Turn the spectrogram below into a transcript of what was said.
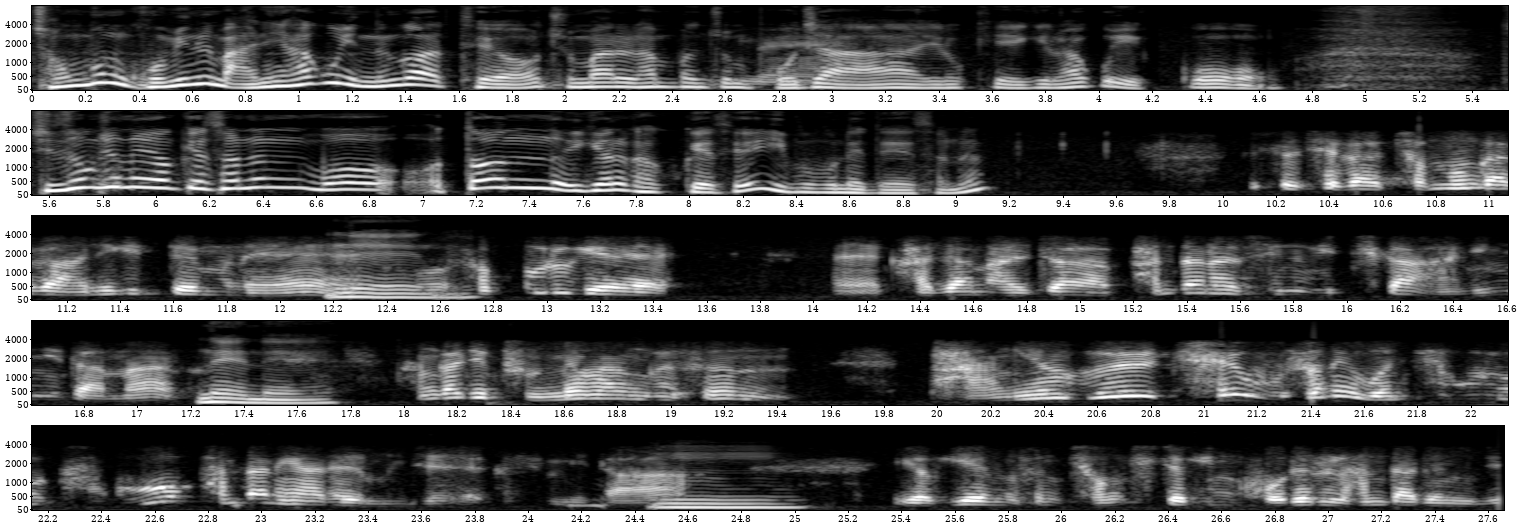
정부는 고민을 많이 하고 있는 것 같아요. 주말을 한번 좀 네. 보자 이렇게 얘기를 하고 있고 진성준 의원께서는 뭐 어떤 의견을 갖고 계세요? 이 부분에 대해서는? 그래서 제가 전문가가 아니기 때문에 네. 뭐 섣부르게 가자 말자 판단할 수 있는 위치가 아닙니다만 네네. 한 가지 분명한 것은 방역을 최우선의 원칙으로 두고 판단해야 될 문제 같습니다. 음. 여기에 무슨 정치적인 고려를 한다든지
